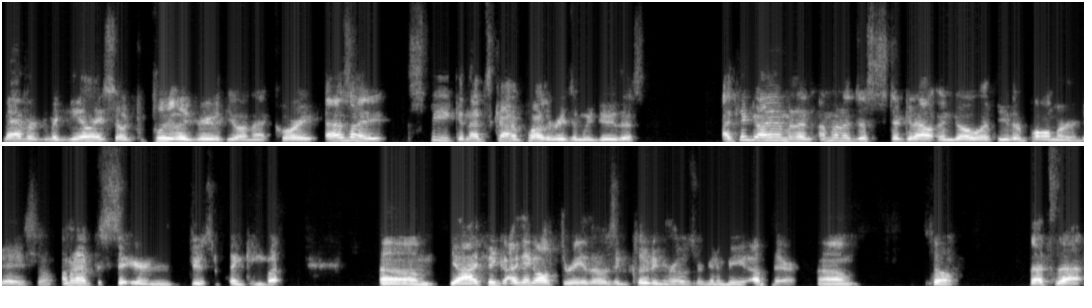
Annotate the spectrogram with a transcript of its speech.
Maverick McNealy. So I completely agree with you on that, Cory. As I speak, and that's kind of part of the reason we do this. I think I am gonna I'm gonna just stick it out and go with either Palmer or Day. So I'm gonna have to sit here and do some thinking, but um, yeah, I think I think all three of those, including Rose, are gonna be up there. Um, so that's that.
